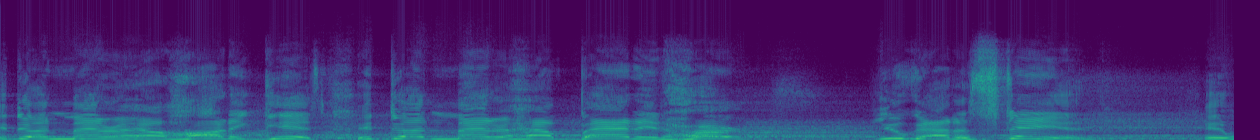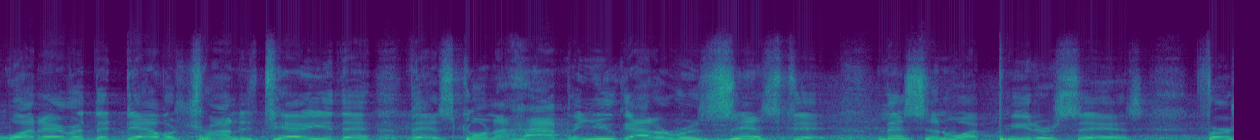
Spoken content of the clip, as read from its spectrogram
It doesn't matter how hot it gets, it doesn't matter how bad it hurts. You got to stand. And whatever the devil's trying to tell you that, that's going to happen, you got to resist it. Listen what Peter says. 1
